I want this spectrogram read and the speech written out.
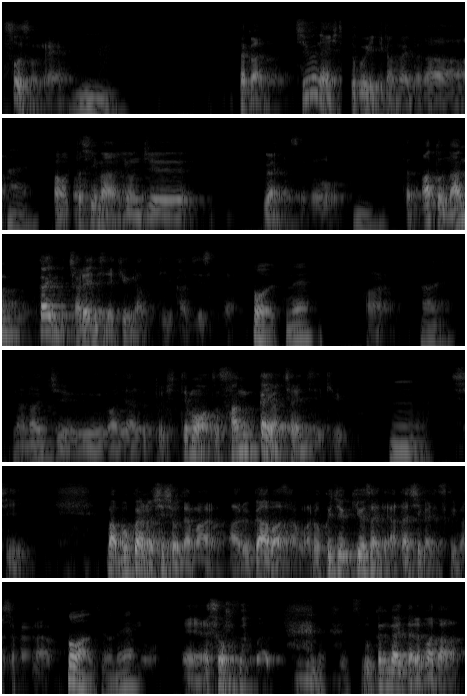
そうですよね。うん、なんか、10年一区切りって考えたら、はい。まあ、私今40ぐらいなんですけど、うん、ただあと何回もチャレンジできるなっていう感じですよね。そうですね。はい。はい、70までやるとしても、あと3回はチャレンジできるし、まあ、僕らの師匠でもあるガーバーさんは69歳で新しい会社作りましたから。そうなんですよね。えー、そうそう。そう考えたらまだ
